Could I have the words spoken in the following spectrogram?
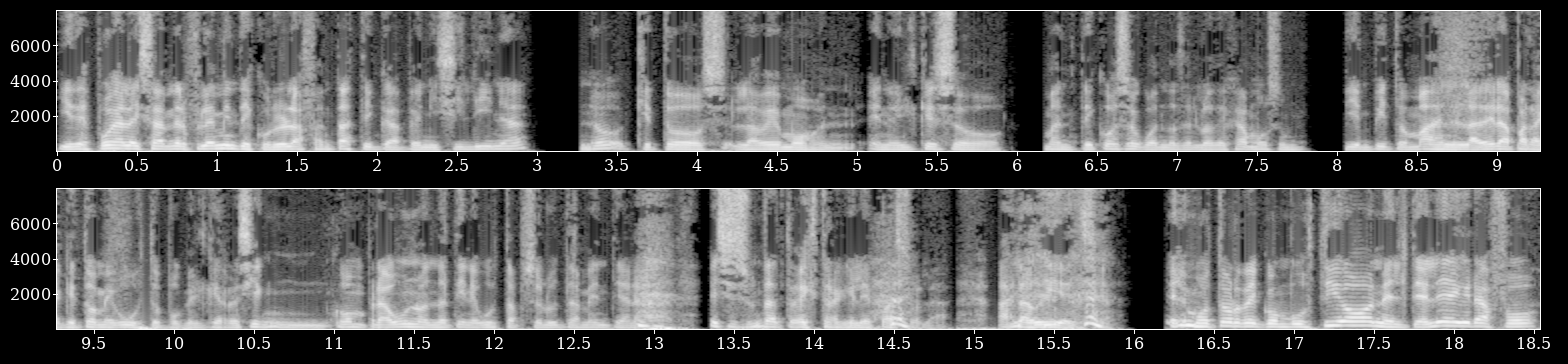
y después Alexander Fleming descubrió la fantástica penicilina, ¿no? que todos la vemos en, en el queso mantecoso cuando se lo dejamos un tiempito más en la heladera para que tome gusto, porque el que recién compra uno no tiene gusto absolutamente a nada. Ese es un dato extra que le paso a la, a la audiencia. El motor de combustión, el telégrafo,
